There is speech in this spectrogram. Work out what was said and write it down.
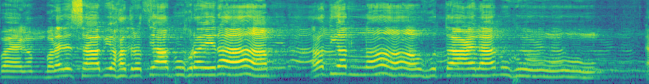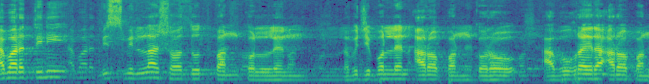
পয়গম্বরের সাহাবী হযরত আবু হুরায়রা রাদিয়াল্লাহু তাআলা আনহু, এবার তিনি বিসমিল্লাহ সহ দুধ পান করলেন। নবীজি বললেন আরও পান করো। আবু হুরাইরা আরও পান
